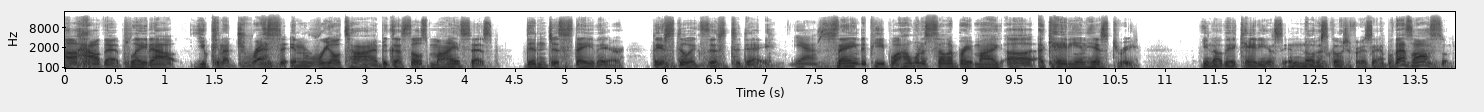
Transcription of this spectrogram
uh, how that played out, you can address it in real time because those mindsets didn't just stay there. They still exist today. Yeah. Saying to people, I want to celebrate my uh, Acadian history, you know, the Acadians in Nova Scotia, for example. That's awesome.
